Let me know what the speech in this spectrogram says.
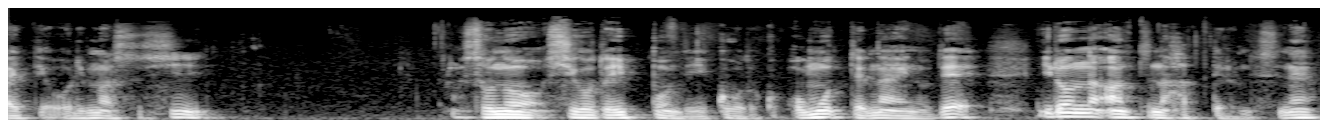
えておりますしその仕事一本で行こうと思ってないのでいろんなアンテナ張ってるんですね。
